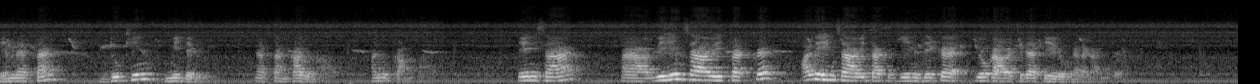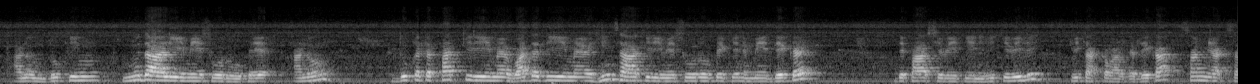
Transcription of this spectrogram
එහෙම නැත්නම් දුකින් මිදෙවි. නැත්නම් කරුණාව, අනුකම්පාව. ඒ නිසා විහිංසාව විතක්ක අවිහිංසාව විතක්ක කියන දෙක යෝගාවචරය තේරුම් ගන්න. අනුන් දුකින් මුදාලීමේ ස්වરૂපය අනුන් දුකටපත් කිරීම වදදීම හිංසා කිරීමේ ස්වરૂපය කියන මේ දෙක දෙපාර්ශ්වයේ තියෙන හිතවිලි විතක්ක වර්ග දෙක සම්‍යක් සහ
